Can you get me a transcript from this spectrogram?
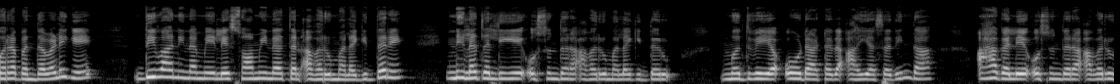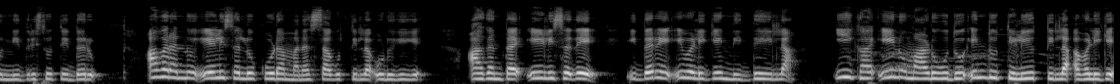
ಹೊರಬಂದವಳಿಗೆ ದಿವಾನಿನ ಮೇಲೆ ಸ್ವಾಮಿನಾಥನ್ ಅವರು ಮಲಗಿದ್ದರೆ ನೆಲದಲ್ಲಿಯೇ ವಸುಂಧರ ಅವರು ಮಲಗಿದ್ದರು. ಮದುವೆಯ ಓಡಾಟದ ಆಯಾಸದಿಂದ ಆಗಲೇ ವಸುಂಧರ ಅವರು ನಿದ್ರಿಸುತ್ತಿದ್ದರು. ಅವರನ್ನು ಏಳಿಸಲು ಕೂಡ ಮನಸ್ಸಾಗುತ್ತಿಲ್ಲ ಹುಡುಗಿಗೆ. ಹಾಗಂತ ಏಳಿಸದೆ ಇದ್ದರೆ ಇವಳಿಗೆ ನಿದ್ದೆ ಇಲ್ಲ. ಈಗ ಏನು ಮಾಡುವುದು ಎಂದು ತಿಳಿಯುತ್ತಿಲ್ಲ ಅವಳಿಗೆ.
